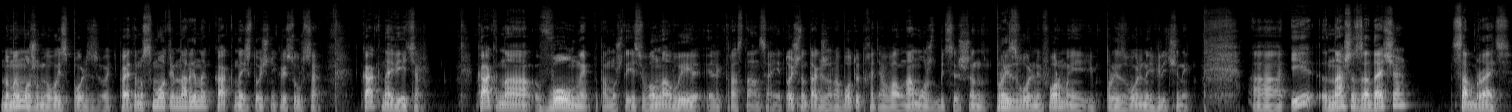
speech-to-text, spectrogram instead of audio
но мы можем его использовать. Поэтому смотрим на рынок как на источник ресурса, как на ветер – как на волны, потому что есть волновые электростанции, они точно так же работают, хотя волна может быть совершенно произвольной формы и произвольной величины. А, и наша задача собрать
